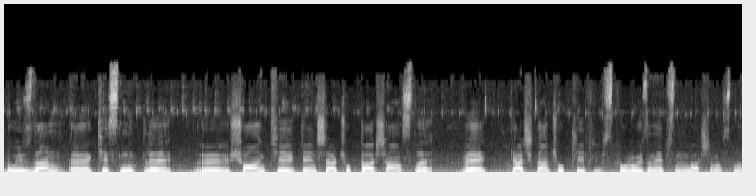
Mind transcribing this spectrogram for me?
bu yüzden e, kesinlikle e, şu anki gençler çok daha şanslı ve gerçekten çok keyifli bir spor. O yüzden hepsinin başlamasını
